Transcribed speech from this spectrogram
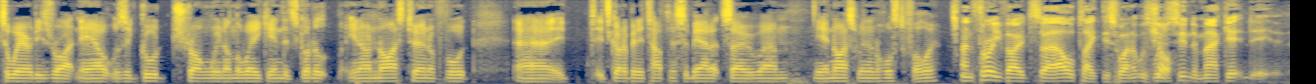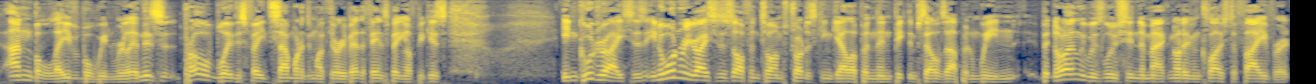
to where it is right now. It was a good, strong win on the weekend. It's got a you know a nice turn of foot. Uh, it, it's got a bit of toughness about it. So um, yeah, nice win and a horse to follow. And three votes. Uh, I'll take this one. It was Sure. Lucinda Mack. It, it- unbelievable win, really. And this probably this feeds somewhat into my theory about the fence being off because. In good races, in ordinary races, oftentimes trotters can gallop and then pick themselves up and win. But not only was Lucinda Mack not even close to favourite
